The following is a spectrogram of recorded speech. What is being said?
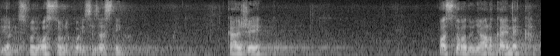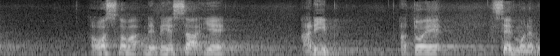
jeli, svoju osnovu na kojoj se zasniva. Kaže, osnova Dunjaluka je Meka. A osnova nebesa je Arib. A to je sedmo nebo.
